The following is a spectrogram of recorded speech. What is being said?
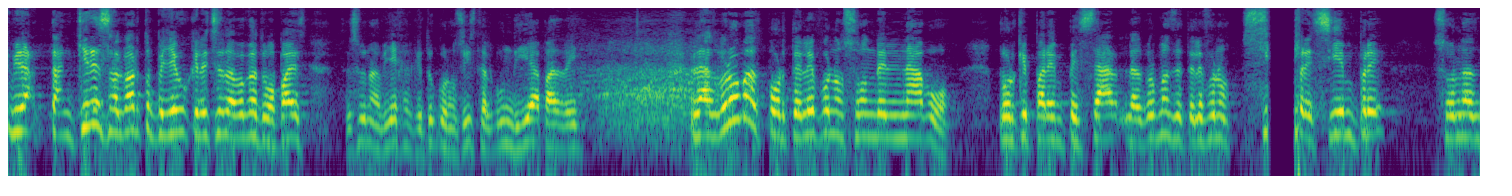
Mira, tan quieres salvar tu pellejo que le eches la boca a tu papá. Es, es una vieja que tú conociste algún día, padre. Las bromas por teléfono son del nabo. Porque para empezar, las bromas de teléfono siempre, siempre son las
